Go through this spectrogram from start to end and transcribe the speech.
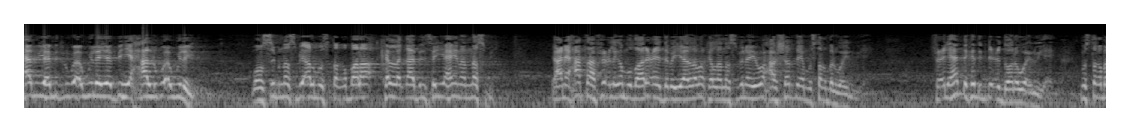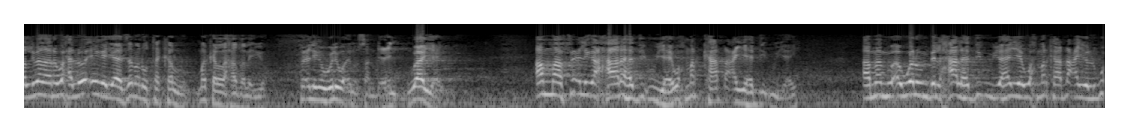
xaal uu yahay mid lagu awilayo bihi xaal lagu awilayo. Wansib nasbi almustaqbala kan la qaabilsan yahayna nasbi. Yacni xataa ficliga mudaaricee daba yaalla marka la nasbinayo waxaa shardiga mustaqbal waa inuu yahay. Ficli hadda kadib dhici doona waa inuu yahay. Mustaqbalnimadaana waxaa loo eegayaa zamanu takallum marka la hadlayo. Ficliga weli waa inuusan dhicin waa yahay amaa ficliga xaalo haddii uu yahay wax markaa dhacaya haddii uu yahay. Ama mu'awalun bilxaal haddii uu yahaye wax markaa dhacayo lagu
